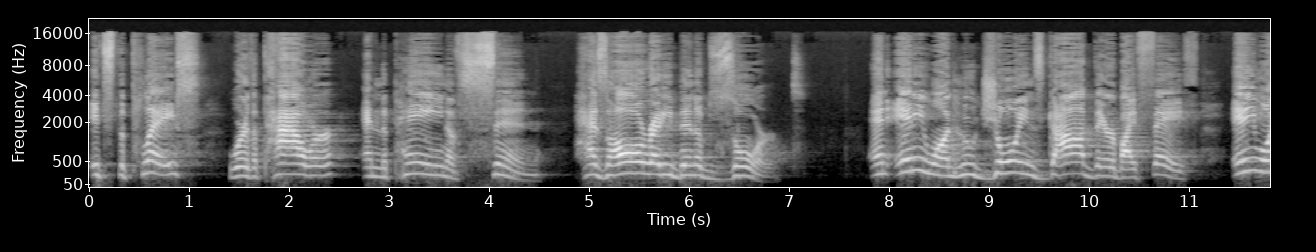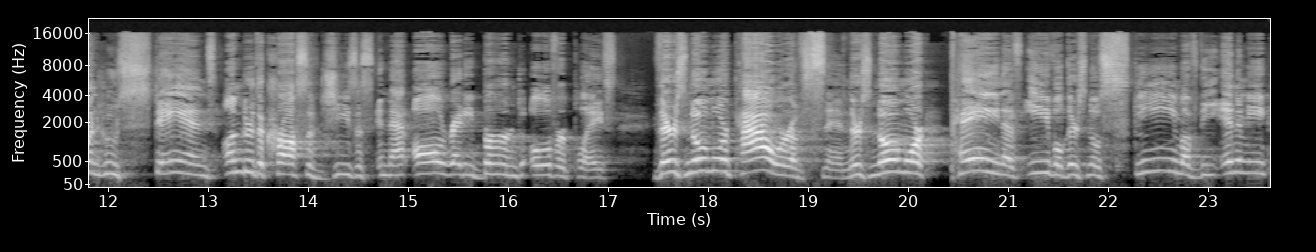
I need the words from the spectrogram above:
It's the place where the power and the pain of sin has already been absorbed. And anyone who joins God there by faith, anyone who stands under the cross of Jesus in that already burned over place, there's no more power of sin. There's no more pain of evil. There's no scheme of the enemy,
